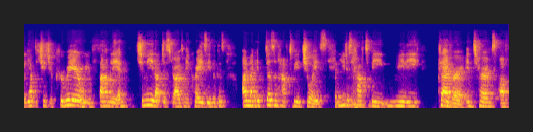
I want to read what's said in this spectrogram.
you have to choose your career or your family. And to me, that just drives me crazy because I'm like, it doesn't have to be a choice. You just have to be really clever in terms of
